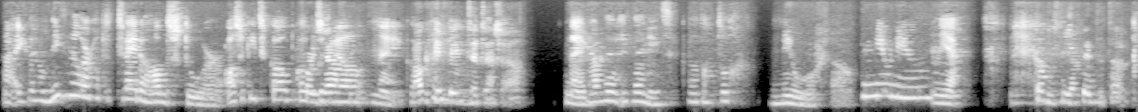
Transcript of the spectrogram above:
Nou, ik ben nog niet heel erg op de tweedehands tour. Als ik iets koop, koop ik wel. Nee, ik koop ook geen het- vintage en zo. Nee, ik, heb- ik weet niet. Ik wil dan toch nieuw of zo. Nieuw, nieuw. Ja. Kan via vintage ook.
